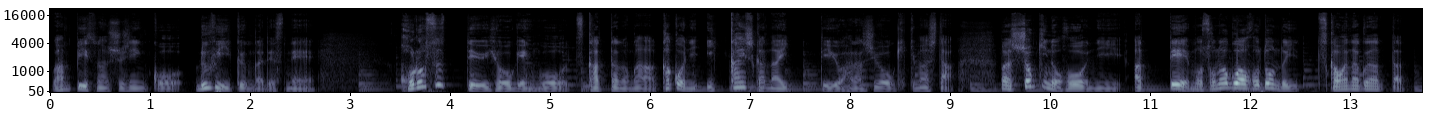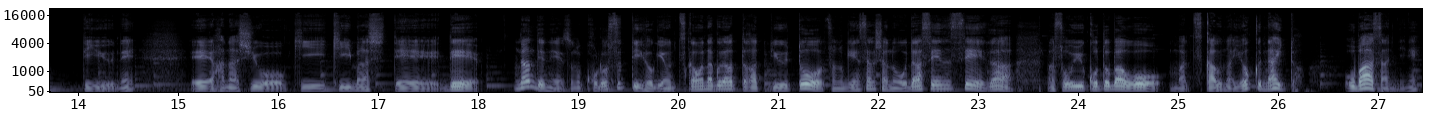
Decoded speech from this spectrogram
ワンピースの主人公、ルフィくんがですね、殺すっていう表現を使ったのが過去に1回しかないっていう話を聞きました。まあ初期の方にあって、もうその後はほとんど使わなくなったっていうね、えー話を聞きまして、で、なんでね、その殺すっていう表現を使わなくなったかっていうと、その原作者の小田先生が、まあ、そういう言葉を、まあ、使うのは良くないと、おばあさんにね、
